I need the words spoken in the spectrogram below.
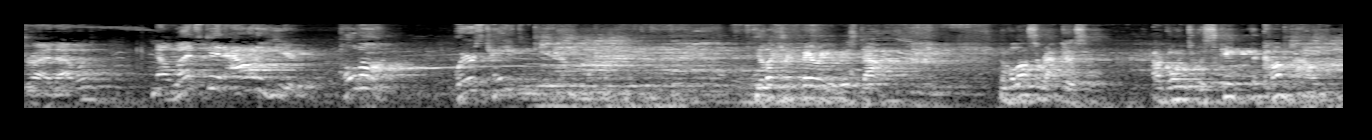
try that one. Now let's get out of here. Hold on. Where's Kate? The electric barrier is down. The velociraptors are going to escape the compound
